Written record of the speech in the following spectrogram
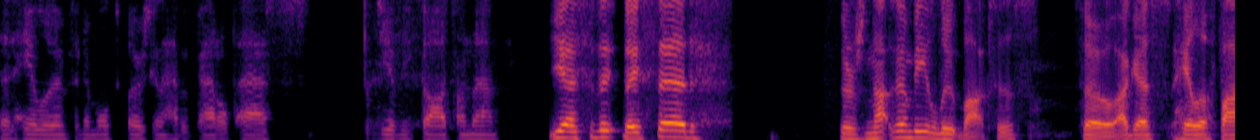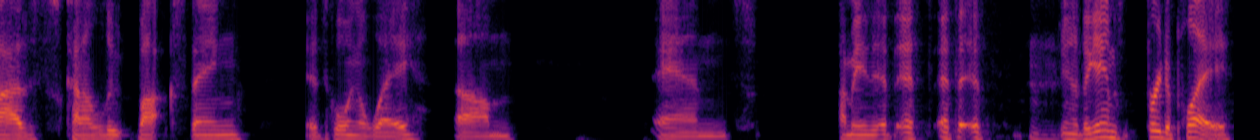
that Halo Infinite multiplayer is going to have a battle pass. Do you have any thoughts on that? Yeah, so they, they said there's not going to be loot boxes. So I guess Halo 5's kind of loot box thing is going away. Um, and I mean, if if if, if Mhm. you know the game's free to play,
